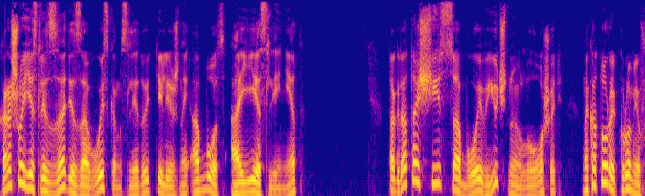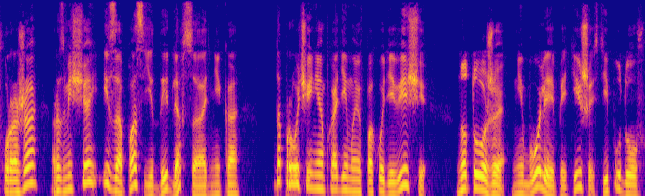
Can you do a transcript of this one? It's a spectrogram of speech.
Хорошо, если сзади за войском следует тележный обоз, а если нет? Тогда тащи с собой вьючную лошадь, на которой кроме фуража размещай и запас еды для всадника, да прочие необходимые в походе вещи, но тоже не более пяти-шести пудов.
